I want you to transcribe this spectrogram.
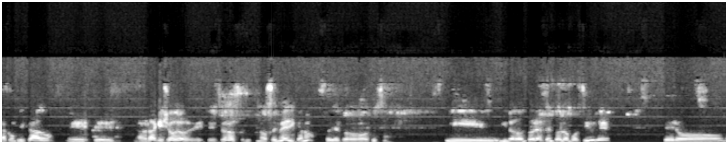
está complicado. Este, la verdad que yo, este, yo no, soy médico, ¿no? Soy de todo físico. Y, y los doctores hacen todo lo posible pero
